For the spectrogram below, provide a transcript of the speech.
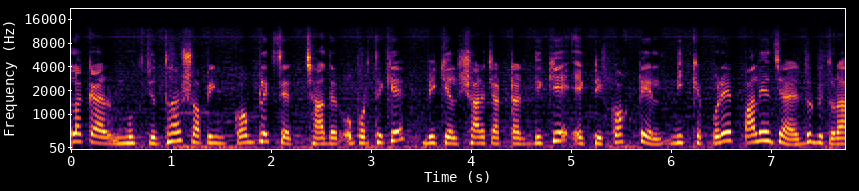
এলাকার মুক্তিযোদ্ধা শপিং কমপ্লেক্সের ছাদের ওপর থেকে বিকেল সাড়ে চারটার দিকে একটি ককটেল নিক্ষেপ করে পালিয়ে যায় দুর্বৃত্তরা।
